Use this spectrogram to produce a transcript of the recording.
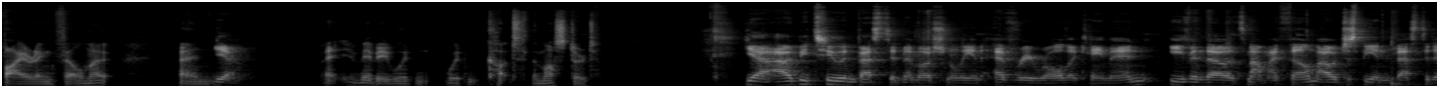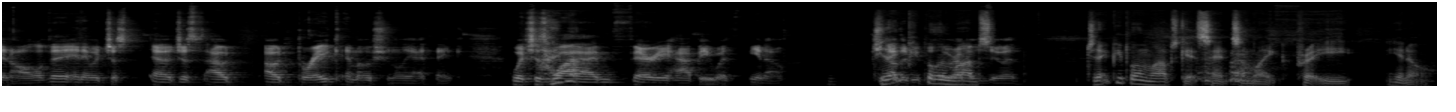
firing film out, and yeah, it maybe wouldn't wouldn't cut the mustard. yeah, I would be too invested emotionally in every role that came in, even though it's not my film. I would just be invested in all of it, and it would just it would just I would I would break emotionally. I think, which is I why I'm very happy with you know Do you other people people in who able labs? do it. Do you think people in labs get sent some like pretty you know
